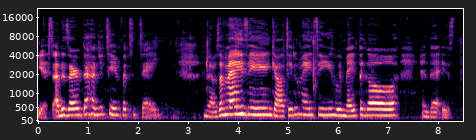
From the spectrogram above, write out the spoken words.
Yes, I deserved 110 for today. That was amazing. Y'all did amazing. We made the goal. And that is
